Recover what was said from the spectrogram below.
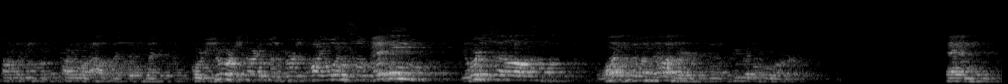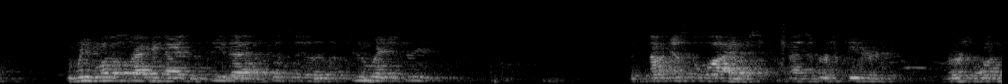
probably needs to start all out, but, but for sure starts with verse twenty-one, submitting yourselves one to another in the fear of the Lord. And we must recognize and see that this is a two-way street. It's not just the wives, as First Peter verse one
